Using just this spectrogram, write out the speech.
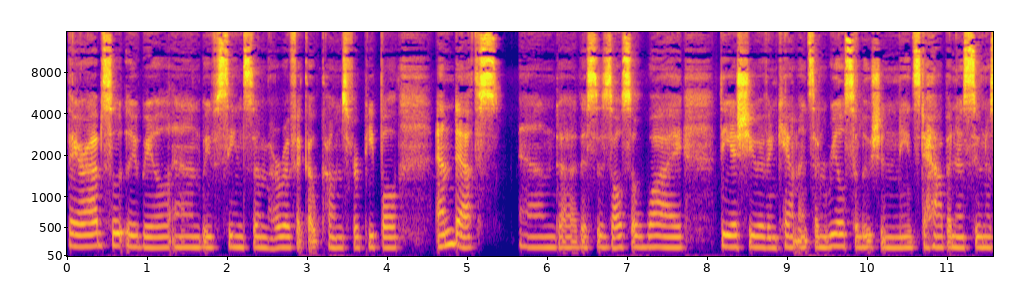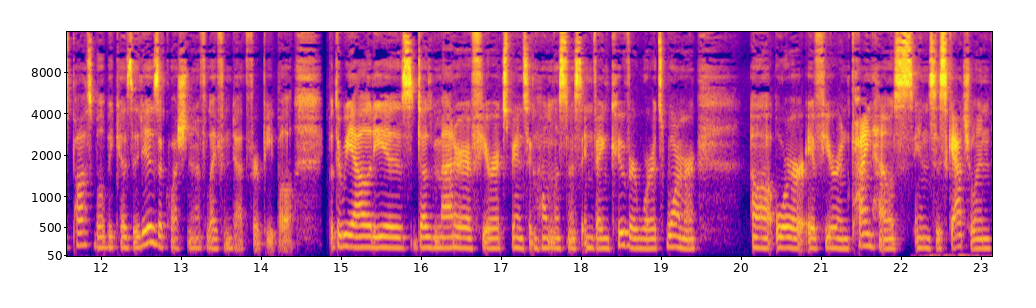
They are absolutely real, and we've seen some horrific outcomes for people and deaths and uh, this is also why the issue of encampments and real solution needs to happen as soon as possible because it is a question of life and death for people. But the reality is, it doesn't matter if you're experiencing homelessness in Vancouver where it's warmer, uh, or if you're in Pinehouse in Saskatchewan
